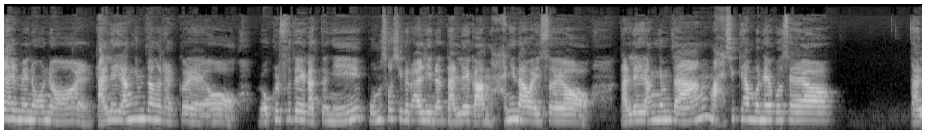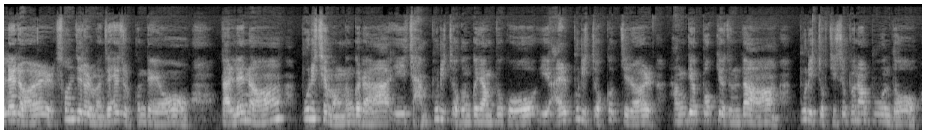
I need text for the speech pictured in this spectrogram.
할매는 오늘 달래 양념장을 할 거예요. 로컬푸드에 갔더니 봄 소식을 알리는 달래가 많이 나와 있어요. 달래 양념장 맛있게 한번 해보세요. 달래를 손질을 먼저 해줄 건데요. 달래는 뿌리채 먹는 거라 이 잔뿌리 쪽은 그냥 두고 이 알뿌리 쪽 껍질을 한 겹 벗겨준 다음 뿌리 쪽 지저분한 부분도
